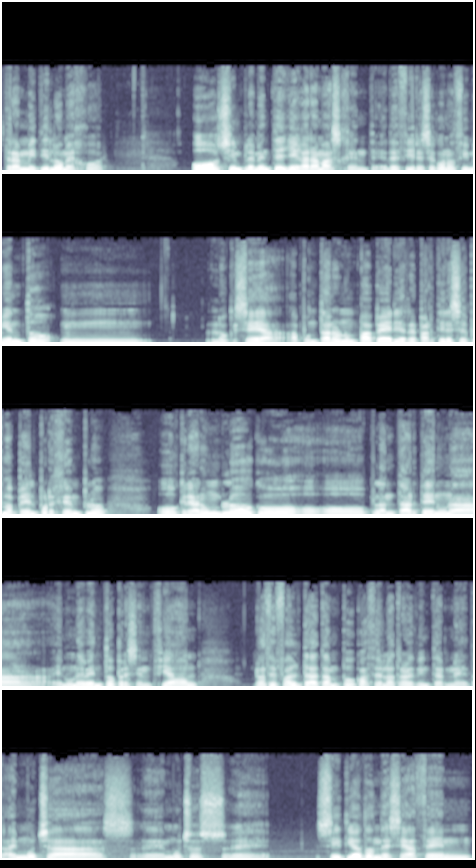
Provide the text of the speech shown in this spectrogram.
transmitirlo mejor. O simplemente llegar a más gente. Es decir, ese conocimiento, mmm, lo que sea, apuntarlo en un papel y repartir ese papel, por ejemplo, o crear un blog, o, plantarte en, una, en un evento presencial. No hace falta tampoco hacerlo a través de Internet. Hay muchas, eh, muchos eh, sitios donde se hacen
